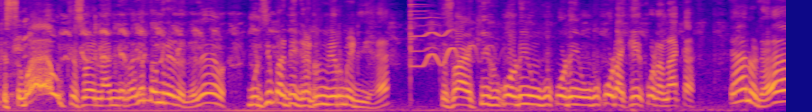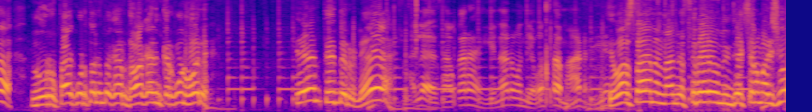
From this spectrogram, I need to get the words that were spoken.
ಕಿಸ್ವ ಕಿಸ್ವ ನಂದು ರಗತ್ ಇಲ್ಲ ಮುನ್ಸಿಪಾಲ್ಟಿ ಗಟ್ರ ನೀರು ಮಾಡಿದ್ಯಾ? ಕಿಸ್ವ ಅಕ್ಕಿಗೂ ಕೊಡು ಇವ್ಗೂ ಕೊಡು ಇವ್ಗೂ ಕೊಡು ಅಕ್ಕಿ ಕೊಡು ನಾಕ ಏನು ನೂರು ರೂಪಾಯಿ ಕೊಡ್ತಾನೆ ಬೇಕಾದ್ರೆ ದವಾಖಾನೆ ಕರ್ಕೊಂಡು ಹೋರಿ ಏನ್ ತಿದ್ದರು ಅಲ್ಲ ಸಾವುಕಾರ ಏನಾರ ಒಂದು ವ್ಯವಸ್ಥೆ ಮಾಡ್ರಿ. ದೇವಸ್ಥಾನ ನನ್ನ ಹೆಸರೇ ಒಂದು ಇಂಜೆಕ್ಷನ್ ಮಾಡಿಸು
